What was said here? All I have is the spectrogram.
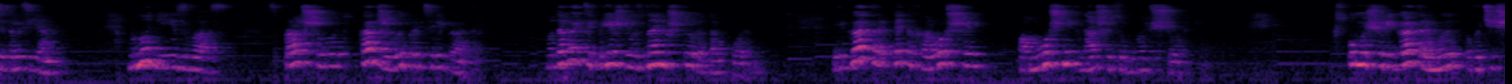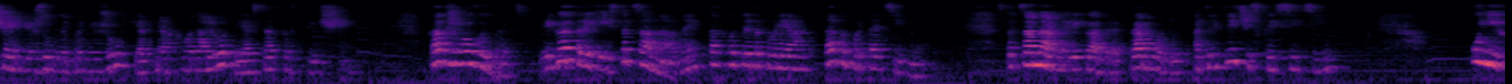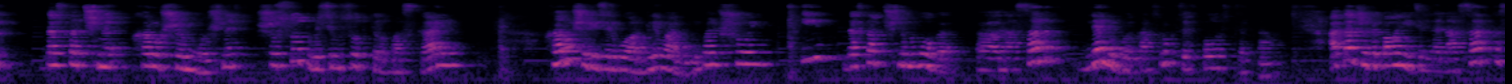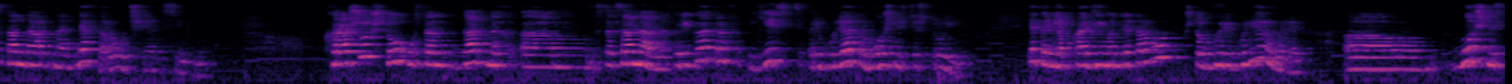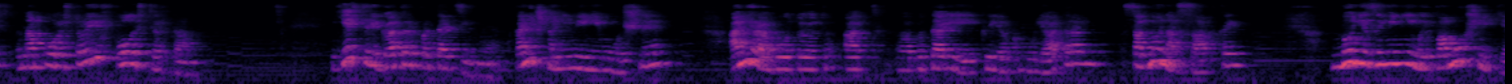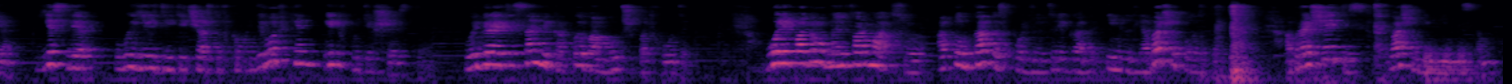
Здравствуйте, друзья! Многие из вас спрашивают, как же выбрать ирригатор. Но давайте прежде узнаем, что это такое. Ирригатор – это хороший помощник нашей зубной щетки. С помощью ирригатора мы вычищаем межзубные промежутки от мягкого налета и остатков пищи. Как же его выбрать? Ирригаторы есть стационарные, как вот этот вариант, так и портативные. Стационарные ирригаторы работают от электрической сети, у них достаточно хорошая мощность, 600-800 килопаскалей, хороший резервуар для воды большой и достаточно много э, насадок для любой конструкции в полости рта, а также дополнительная насадка стандартная для второго члена семьи. Хорошо, что у стандартных э, стационарных ирригаторов есть регулятор мощности струи. Это необходимо для того, чтобы вы регулировали мощность напора струи в полости рта. Есть ирригаторы портативные. Конечно, они менее мощные. Они работают от э, батареи или аккумулятора с одной насадкой, но незаменимые помощники, если вы ездите часто в командировке или в путешествие. Выбирайте сами, какой вам лучше подходит. Более подробную информацию о том, как используется ирригатор именно для вашей полости Обращайтесь к вашим гигиенистам.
